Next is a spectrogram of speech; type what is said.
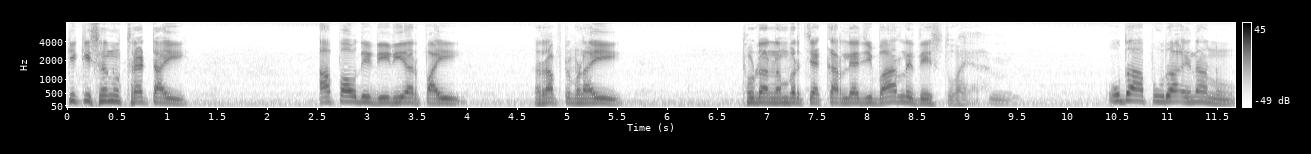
ਕਿ ਕਿਸੇ ਨੂੰ ਥ੍ਰੈਟ ਆਈ, ਆਪਾਂ ਉਹਦੀ ਡੀਡੀਆਰ ਪਾਈ ਰਫਟ ਬਣਾਈ ਤੁਹਾਡਾ ਨੰਬਰ ਚੈੱਕ ਕਰ ਲਿਆ ਜੀ ਬਾਹਰਲੇ ਦੇਸ਼ ਤੋਂ ਆਇਆ। ਉਹਦਾ ਪੂਰਾ ਇਹਨਾਂ ਨੂੰ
